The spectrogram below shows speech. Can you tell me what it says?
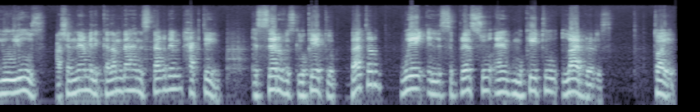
you use. عشان نعمل الكلام ده هنستخدم حاجتين. ال service locator pattern وال Espresso and Mockito libraries. طيب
